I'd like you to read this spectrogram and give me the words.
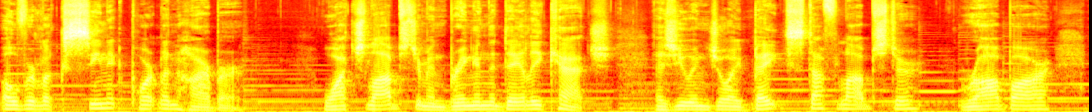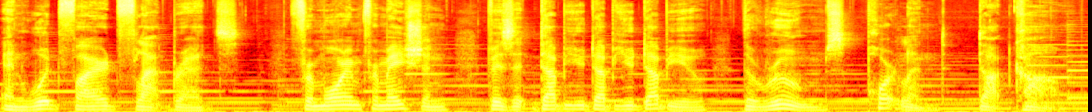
overlooks scenic Portland Harbor. Watch lobstermen bring in the daily catch as you enjoy baked stuffed lobster, raw bar, and wood fired flatbreads. For more information, visit www.theroomsportland.com.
